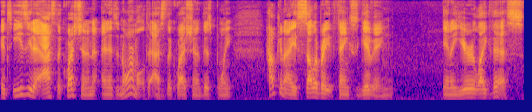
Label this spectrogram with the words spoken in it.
it's easy to ask the question, and it's normal to ask the question at this point, how can I celebrate Thanksgiving in a year like this?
